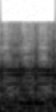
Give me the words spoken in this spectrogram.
to write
